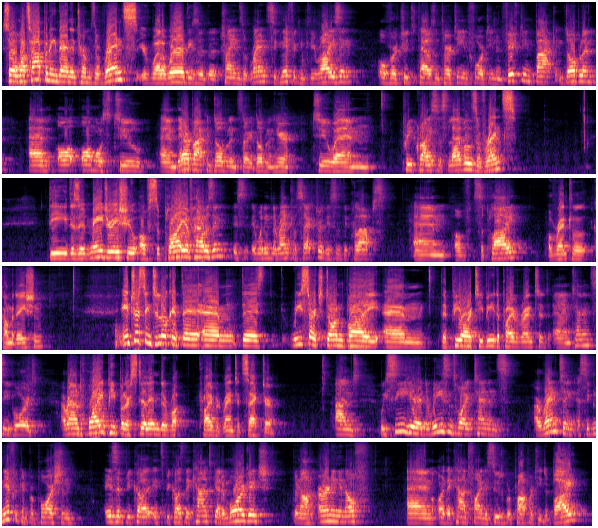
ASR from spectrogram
So what's happening then in terms of rents? You're well aware these are the trends of rent significantly rising over through 2013, 14, and 15 back in Dublin, um, almost to um, they are back in Dublin, sorry, Dublin here, to um, pre crisis levels of rents. The, there's a major issue of supply of housing this, within the rental sector. This is the collapse um, of supply of rental accommodation. Interesting to look at the, um, the research done by um, the PRTB, the Private Rented um, Tenancy Board, around why people are still in the private rented sector. And we see here the reasons why tenants are renting a significant proportion is it because it's because they can't get a mortgage, they're not earning enough, um, or they can't find a suitable property to buy.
